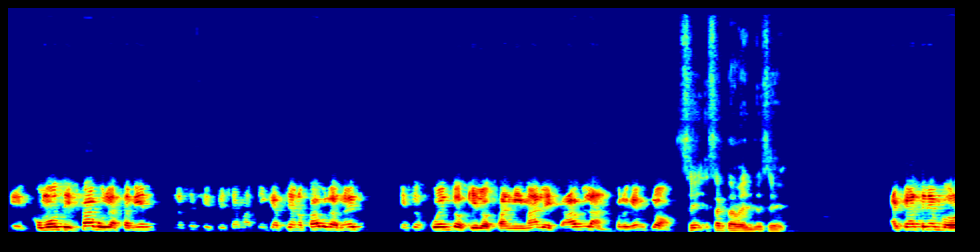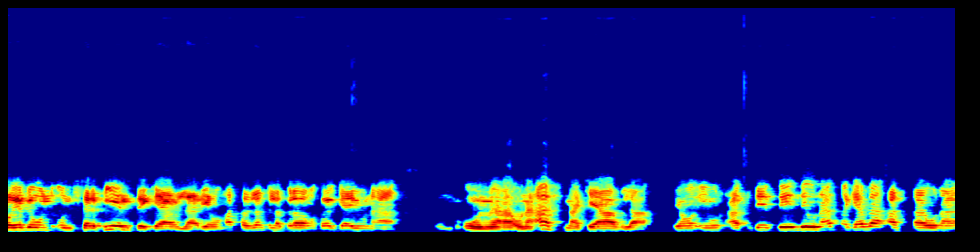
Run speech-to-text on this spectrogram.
eh, como de fábulas también, no sé si se llama así en castellano fábulas, ¿no es esos cuentos que los animales hablan, por ejemplo? Sí, exactamente, sí. Acá tenemos, por ejemplo, un, un serpiente que habla, digamos, más adelante en la Torah vamos a ver que hay una una, una asna que habla, de, de, una asna que habla hasta una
